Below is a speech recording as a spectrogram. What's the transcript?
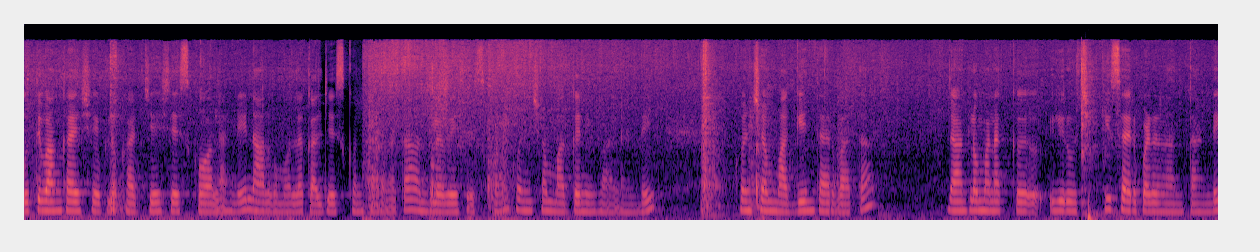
గుత్తి వంకాయ షేప్లో కట్ చేసేసుకోవాలండి. నాలుగు మూల కట్ చేసుకున్న తర్వాత అందులో వేసేసుకొని కొంచెం మగ్గనివ్వాలండి. కొంచెం మగ్గిన తర్వాత దాంట్లో మనకు ఈ రుచికి సరిపడినంత అండి.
